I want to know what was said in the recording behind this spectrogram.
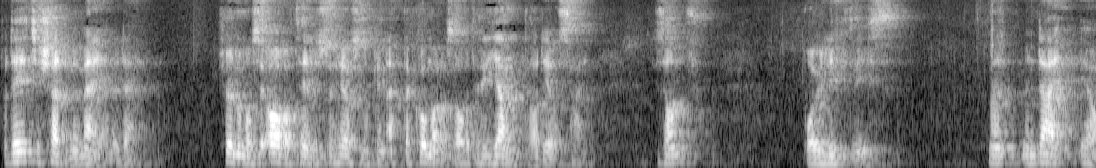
For det har ikke skjedd med meg eller deg. Selv om vi av og til så har oss noen etterkommere som av og til gjentar det å si. Ikke sant? På ulikt vis. Men, men de, ja,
